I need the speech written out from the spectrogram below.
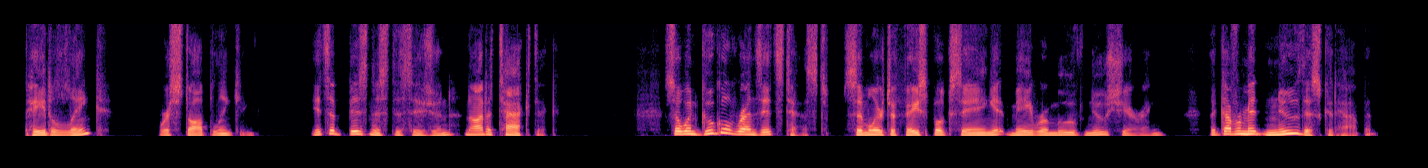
pay to link or stop linking. It's a business decision, not a tactic. So when Google runs its test, similar to Facebook saying it may remove news sharing, the government knew this could happen.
